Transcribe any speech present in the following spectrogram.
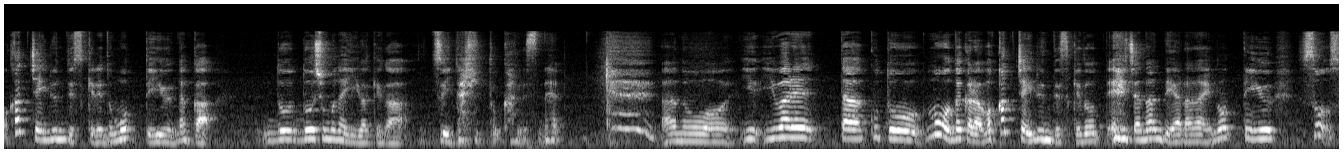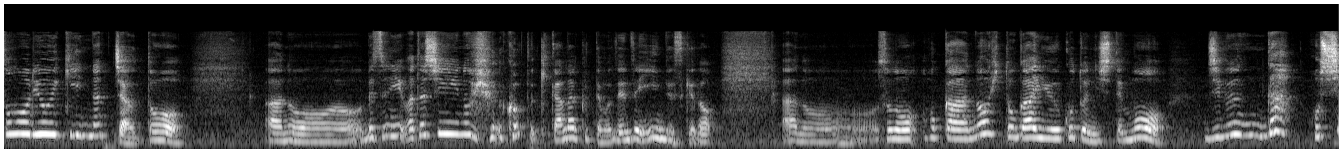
分かっちゃいるんですけれどもっていうなんかどうしようもない言い訳がついたりとかですね。あの言われたこともだから分かっちゃいるんですけどって じゃあなんでやらないのっていうそその領域になっちゃうとあの別に私の言うこと聞かなくても全然いいんですけどあのその他の人が言うことにしても自分が欲し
